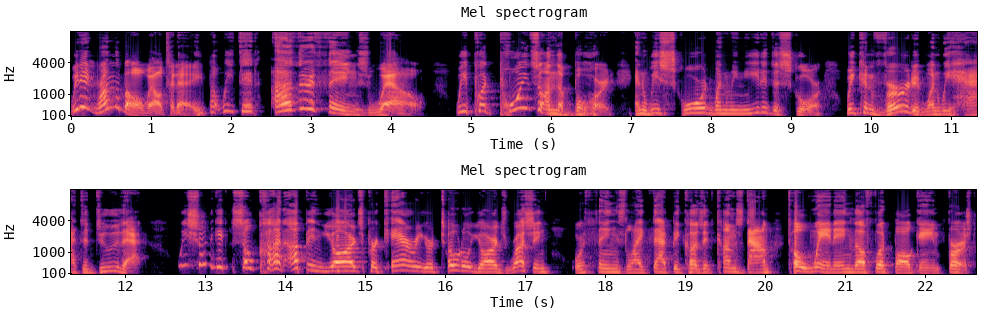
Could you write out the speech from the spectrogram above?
We didn't run the ball well today, but we did other things well. We put points on the board and we scored when we needed to score. We converted when we had to do that. We shouldn't get so caught up in yards per carry or total yards rushing or things like that because it comes down to winning the football game first,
